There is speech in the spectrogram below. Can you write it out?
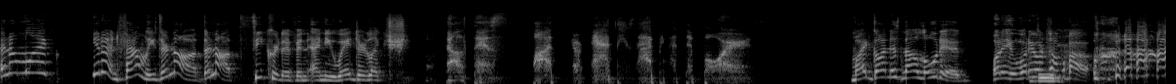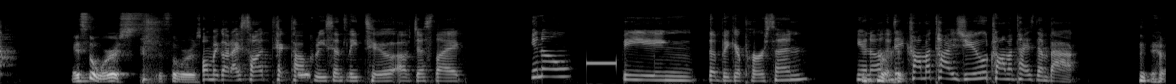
And I'm like, you know, in families, they're not they're not secretive in any way. They're like, shh, don't tell this. But your auntie's having a divorce. My gun is now loaded. What are you what do you want to Dude. talk about? It's the worst. It's the worst. oh my god, I saw a TikTok recently too of just like, you know, being the bigger person. You know, if they traumatize you, traumatize them back. yeah.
